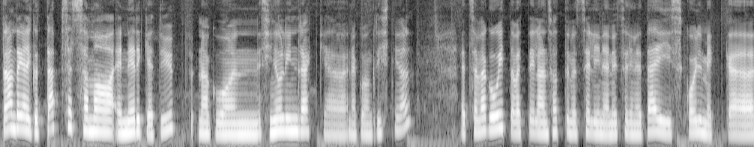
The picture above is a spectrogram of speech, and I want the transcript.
tal on tegelikult täpselt sama energiatüüp, nagu on sinul, Indrek, ja nagu on Kristinal et see on väga huvitav, et teile on sattunud selline nüüd selline täiskolmik, äh,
